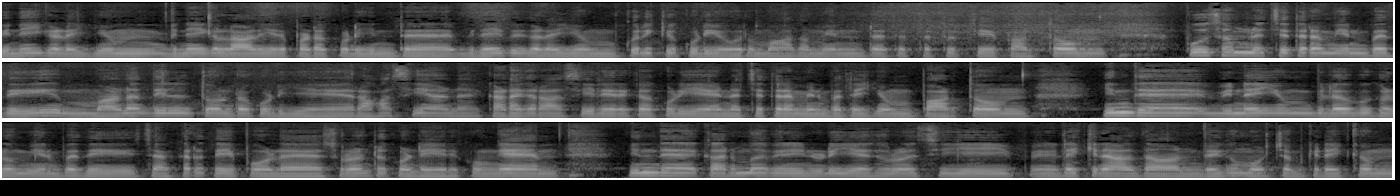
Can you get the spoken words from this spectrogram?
வினைகளையும் வினைகளால் ஏற்படக்கூடிய விளைவுகளையும் குறிக்கக்கூடிய ஒரு மாதம் என்ற தத்துவத்தை பார்த்தோம். பூசம் நட்சத்திரம் என்பது மனதில் தோன்றக்கூடிய ராசியான கடகராசியில் இருக்கக்கூடிய நட்சத்திரம் என்பதையும் பார்த்தோம். இந்த வினையும் விளைவுகளும் என்பது சக்கரத்தை போல சுழன்று கொண்டே இருக்குங்க. இந்த கர்ம வினையினுடைய சுழற்சியை விளக்கினால்தான் வெகு மோட்சம் கிடைக்கும்.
